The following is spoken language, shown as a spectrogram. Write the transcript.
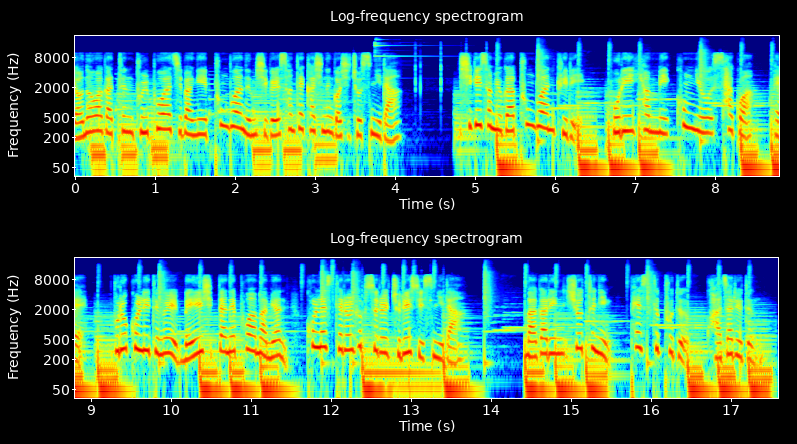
연어와 같은 불포화 지방이 풍부한 음식을 선택하시는 것이 좋습니다. 식이섬유가 풍부한 귀리, 보리, 현미, 콩류, 사과, 배, 브로콜리 등을 매일 식단에 포함하면 콜레스테롤 흡수를 줄일 수 있습니다. 마가린, 쇼트닝, 패스트푸드, 과자류 등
